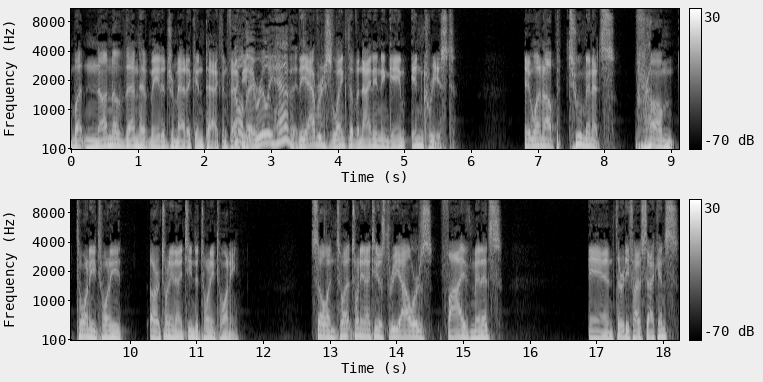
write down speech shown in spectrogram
But none of them have made a dramatic impact. In fact, No, the- they really haven't. the average length of a nine inning game increased. It went up two minutes from 2020 or 2019 to 2020. So in tw- 2019 it was three hours, five minutes, and 35 seconds.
